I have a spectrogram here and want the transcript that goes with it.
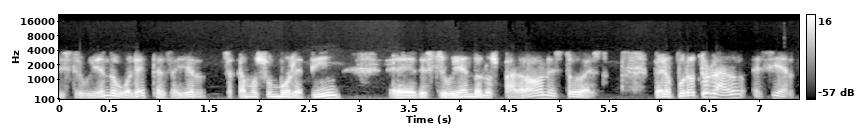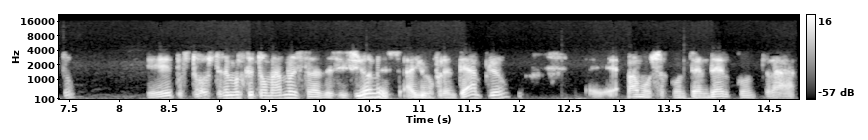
distribuyendo boletas, ayer sacamos un boletín eh, distribuyendo los padrones, todo esto. Pero por otro lado, es cierto que pues todos tenemos que tomar nuestras decisiones. Hay un frente amplio, eh, vamos a contender contra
